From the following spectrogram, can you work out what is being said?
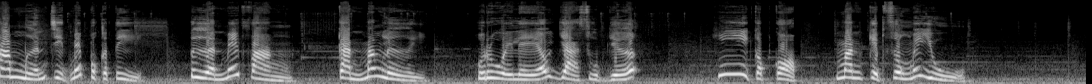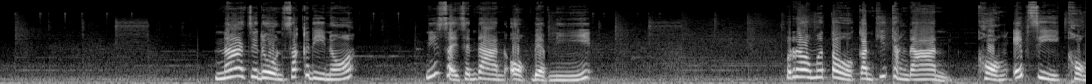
ทำเหมือนจิตไม่ปกติ เตือนไม่ฟัง กันมั่งเลย รวยแล้วอย่าสูบเยอะ ฮี่กอบๆมันเก็บทรงไม่อยู่ น่าจะโดนสักคดีเนาะนิสัยสันดานออกแบบนี้ เรามาต่อกันที่ทางด้านของ FC ของ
